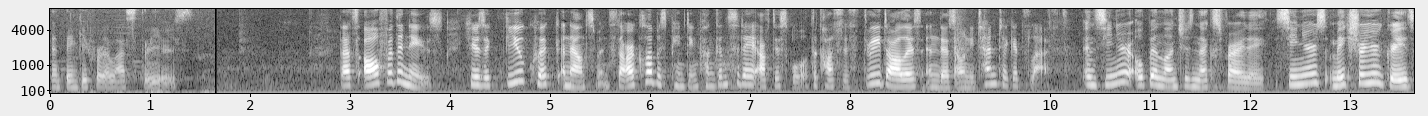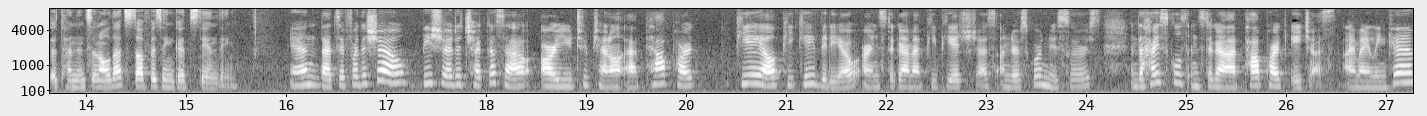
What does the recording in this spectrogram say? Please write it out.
and thank you for the last three years. That's all for the news. Here's a few quick announcements. that our club is painting pumpkins today after school. The cost is $3 and there's only 10 tickets left. And senior open lunch is next Friday. Seniors, make sure your grades, attendance, and all that stuff is in good standing. And that's it for the show. Be sure to check us out, our YouTube channel at Pal Park PALPK video, our Instagram at PPHS underscore newslers, and the high school's Instagram at PalParkHS. I'm Eileen Kim.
